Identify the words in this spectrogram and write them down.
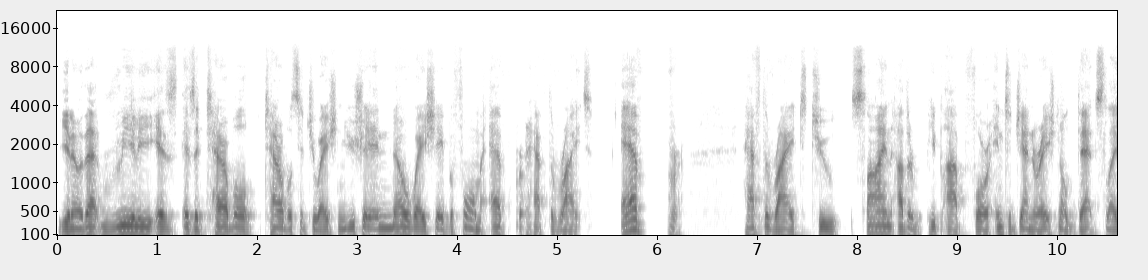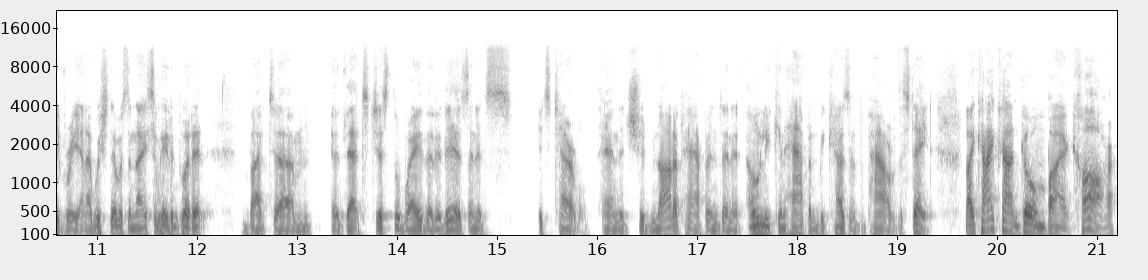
You know that really is is a terrible terrible situation. You should in no way shape or form ever have the right ever have the right to sign other people up for intergenerational debt slavery. And i wish there was a nicer way to put it but um, that's just the way that it is. And it's it's terrible and it should not have happened and it only can happen because of the power of the state. Like i can't go and buy a car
